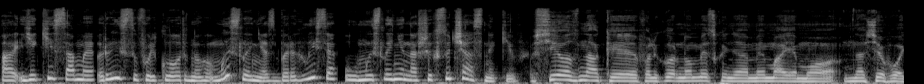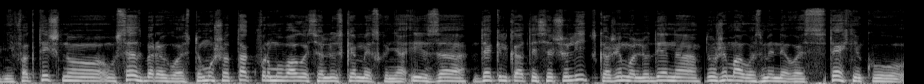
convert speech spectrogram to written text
А які саме риси фольклорного мислення збереглися у мисленні наших сучасників? Всі ознаки фольклорного мислення ми маємо на сьогодні. Фактично, все збереглось, тому що так формувалося людське мислення, і за декілька тисячоліть, скажімо, людина дуже мало змінилась. Техніку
